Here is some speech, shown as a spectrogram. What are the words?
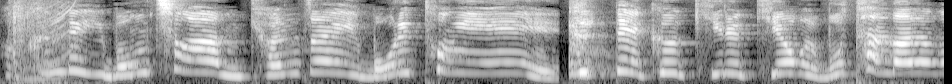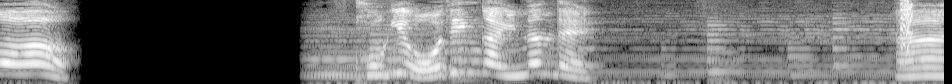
아, 근데 이 멍청한 견자의 머리통이 그때 그 길을 기억을 못한다는 거! 거기 어딘가 있는데 아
